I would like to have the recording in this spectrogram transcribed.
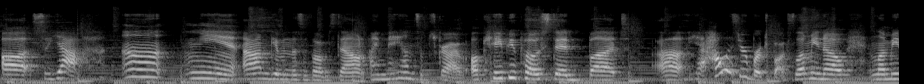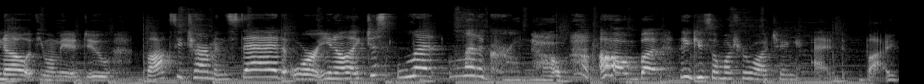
Uh, so yeah. Uh, yeah, I'm giving this a thumbs down. I may unsubscribe. I'll keep you posted, but uh, yeah, how was your Birchbox? Let me know, and let me know if you want me to do BoxyCharm instead, or you know, like just let let a girl know. Um, but thank you so much for watching, and bye.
